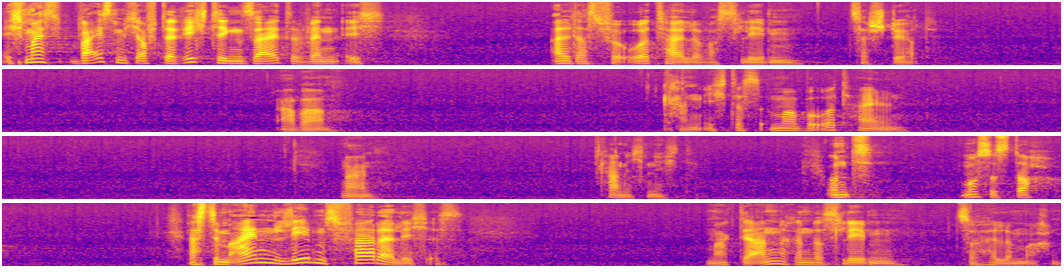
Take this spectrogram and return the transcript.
Ich weiß mich auf der richtigen Seite, wenn ich all das verurteile, was Leben zerstört. Aber kann ich das immer beurteilen? Nein, kann ich nicht und muss es doch. Was dem einen lebensförderlich ist, mag der anderen das Leben zur Hölle machen.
